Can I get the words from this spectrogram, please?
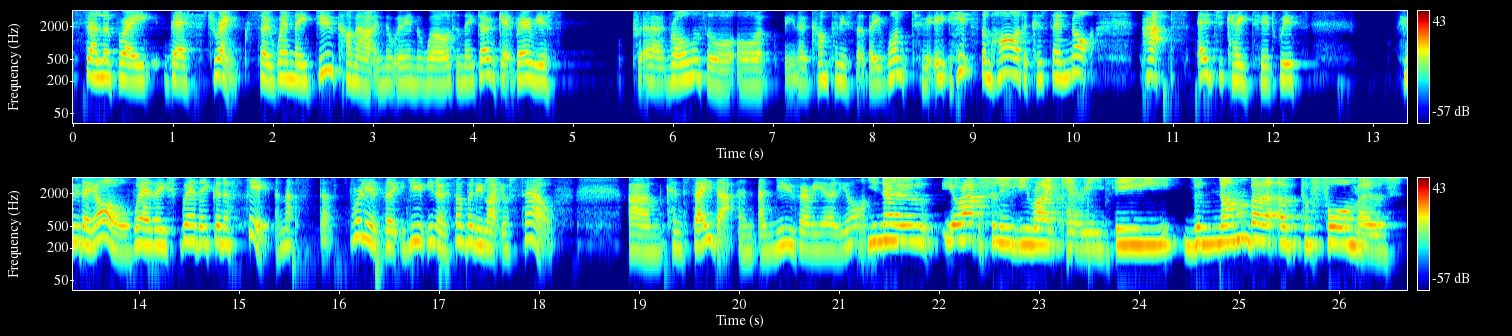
celebrate their strength. So when they do come out in the in the world and they don't get various uh, roles or or you know companies that they want to, it hits them harder because they're not perhaps educated with who they are, where they where they're going to fit, and that's that's brilliant that you you know somebody like yourself. Um, can say that and, and knew very early on. You know, you're absolutely right, Kerry. The the number of performers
